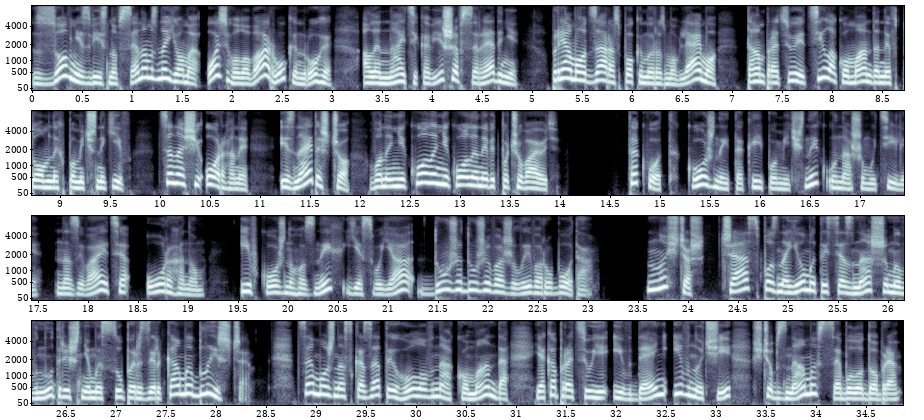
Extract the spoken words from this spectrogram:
Ззовні, звісно, все нам знайоме. Ось голова, руки, ноги. Але найцікавіше всередині. Прямо от зараз, поки ми розмовляємо, там працює ціла команда невтомних помічників. Це наші органи. І знаєте що? Вони ніколи-ніколи не відпочивають. Так от, кожний такий помічник у нашому тілі називається органом, і в кожного з них є своя дуже-дуже важлива робота. Ну що ж, час познайомитися з нашими внутрішніми суперзірками ближче. Це, можна сказати, головна команда, яка працює і вдень, і вночі, щоб з нами все було добре.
